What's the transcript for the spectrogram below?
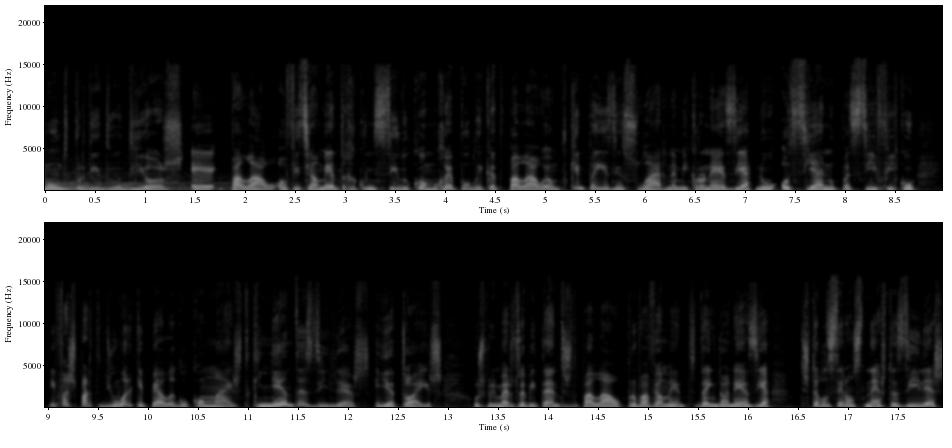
mundo perdido de hoje é Palau. Oficialmente reconhecido como República de Palau, é um pequeno país insular na Micronésia, no Oceano Pacífico, e faz parte de um arquipélago com mais de 500 ilhas e atóis. Os primeiros habitantes de Palau, provavelmente da Indonésia, estabeleceram-se nestas ilhas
